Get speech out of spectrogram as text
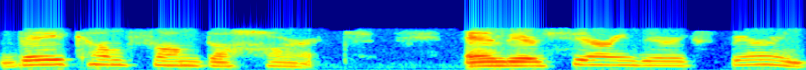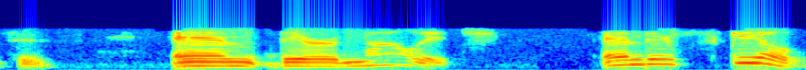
they come from the heart and they're sharing their experiences and their knowledge and their skills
